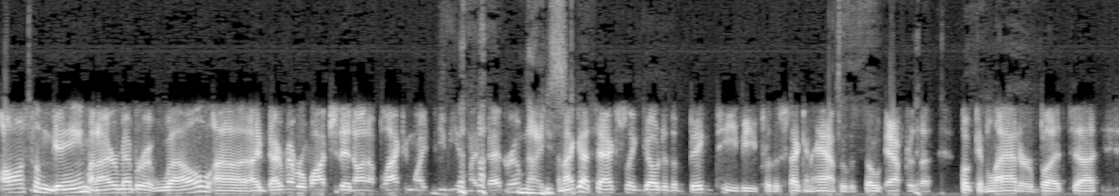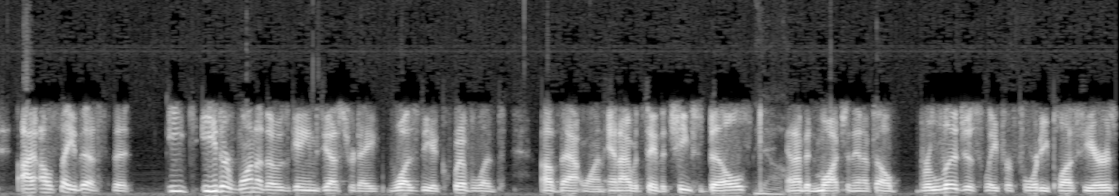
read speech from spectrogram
awesome game, and I remember it well. Uh, I, I remember watching it on a black and white TV in my bedroom. nice. And I got to actually go to the big TV for the second half. It was so after the hook and ladder. But uh, I, I'll say this: that each, either one of those games yesterday was the equivalent of that one. And I would say the Chiefs Bills, yeah. and I've been watching the NFL religiously for 40 plus years.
